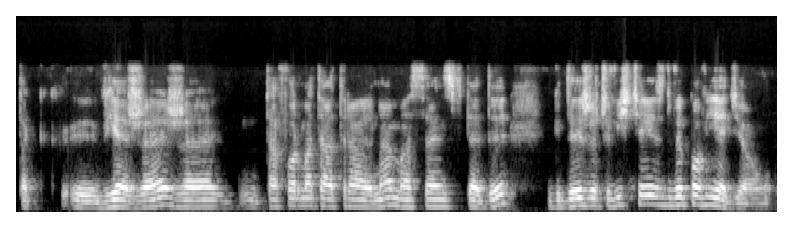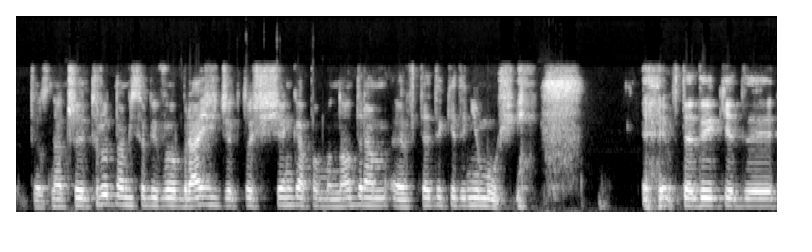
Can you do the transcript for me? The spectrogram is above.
tak y, wierzę, że ta forma teatralna ma sens wtedy, gdy rzeczywiście jest wypowiedzią. To znaczy, trudno mi sobie wyobrazić, że ktoś sięga po monodram wtedy, kiedy nie musi. Wtedy, kiedy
